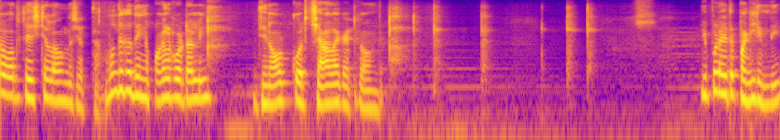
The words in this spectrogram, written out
తర్వాత టేస్ట్ ఎలా ఉందో చెప్తాను. ముందుగా దీన్ని పగలగొట్టాలి. దీని అవుట్ కోర్ చాలా గట్టిగా ఉంది. ఇప్పుడైతే పగిలింది.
